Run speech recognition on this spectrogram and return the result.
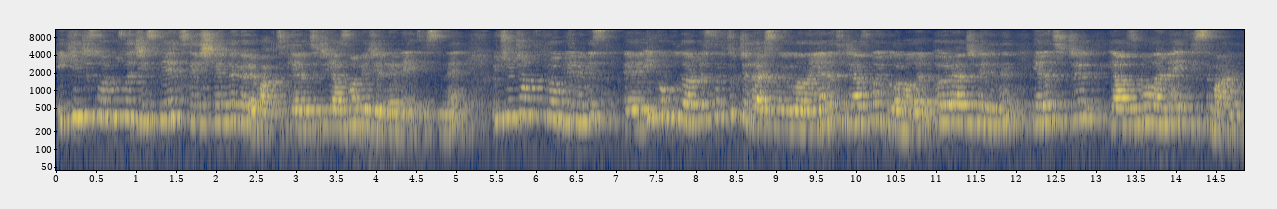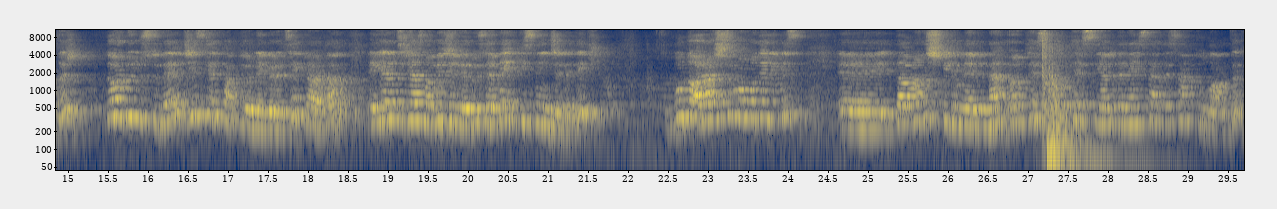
İkinci sorumuzda cinsiyet değişkenine göre baktık yaratıcı yazma becerilerine etkisini. Üçüncü alt problemimiz e, ilkokul 4. sınıf Türkçe dersinde uygulanan yaratıcı yazma uygulamalarının öğrencilerinin yaratıcı yazmalarına etkisi var mıdır? Dördüncüsü de cinsiyet faktörüne göre tekrardan e, yaratıcı yazma becerileri üzerine etkisini inceledik. Burada araştırma modelimiz e, davranış bilimlerinden ön test, ön test, yarı deneysel desen kullandık.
